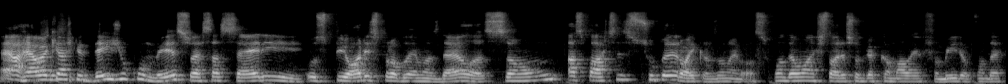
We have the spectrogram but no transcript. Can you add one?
É, a real é que se... acho que desde o começo, essa série, os piores problemas dela são as partes super-heróicas do negócio. Quando é uma história sobre a Kamala e a família, ou quando é.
